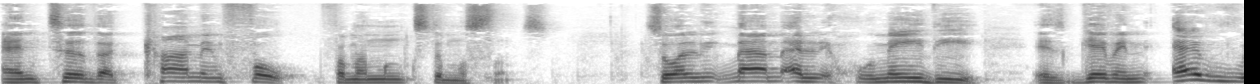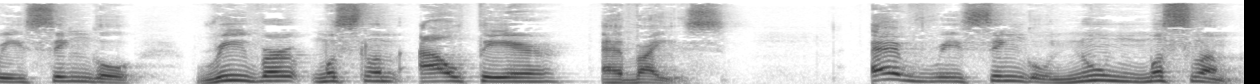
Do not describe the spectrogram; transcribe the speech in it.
and to the common folk from amongst the Muslims. So Imam al-Humaydi is giving every single revert Muslim out there advice. Every single new Muslim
